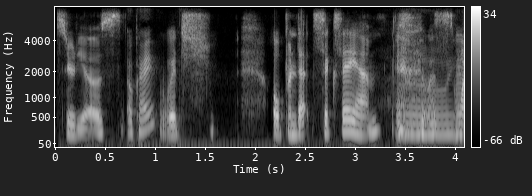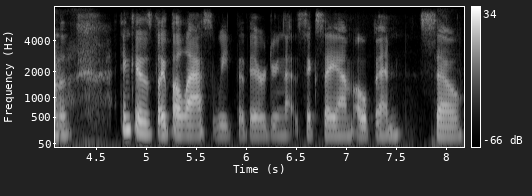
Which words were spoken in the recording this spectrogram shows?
Studios. Okay. Which opened at 6 a.m. Oh, it was yeah. one of, I think it was like the last week that they were doing that 6 a.m. open. So.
